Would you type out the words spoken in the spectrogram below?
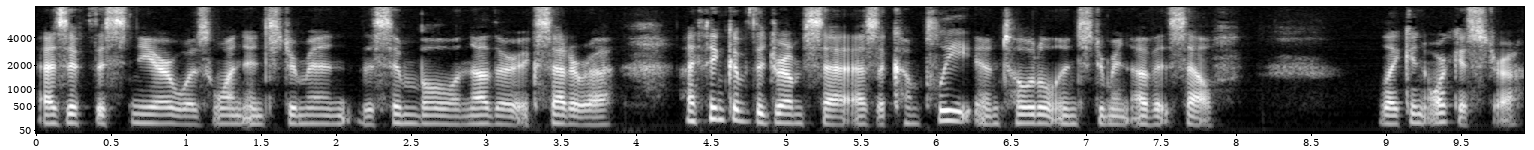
as if the snare was one instrument, the cymbal another, etc. I think of the drum set as a complete and total instrument of itself, like an orchestra.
